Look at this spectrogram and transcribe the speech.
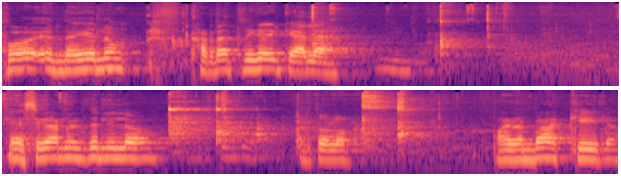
അപ്പോൾ എന്തായാലും കടലത്തിരി കഴിക്കാം അല്ലേ കേസ് കാർഡിൽ എടുത്തില്ലല്ലോ എടുത്തോളൂ. പഴം ബാക്കിയായില്ലോ.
